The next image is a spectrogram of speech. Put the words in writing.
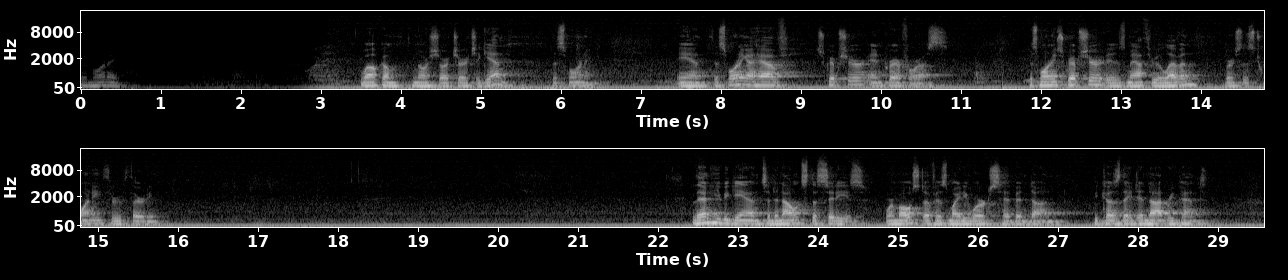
Good morning. Welcome to North Shore Church again this morning. And this morning I have scripture and prayer for us. This morning's scripture is Matthew 11, verses 20 through 30. Then he began to denounce the cities where most of his mighty works had been done, because they did not repent.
